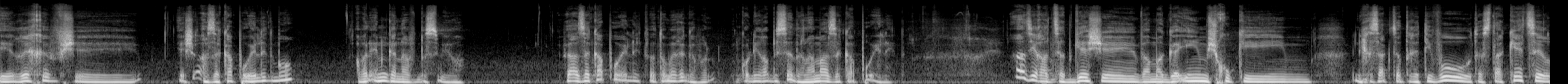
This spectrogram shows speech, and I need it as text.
אה, רכב שיש אזעקה פועלת בו, אבל אין גנב בסביבה. והאזעקה פועלת, ואתה אומר, רגע, אבל הכל נראה בסדר, למה האזעקה פועלת? אז ירד קצת גשם, והמגעים שחוקים, נכנסה קצת רטיבות, עשתה קצר.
